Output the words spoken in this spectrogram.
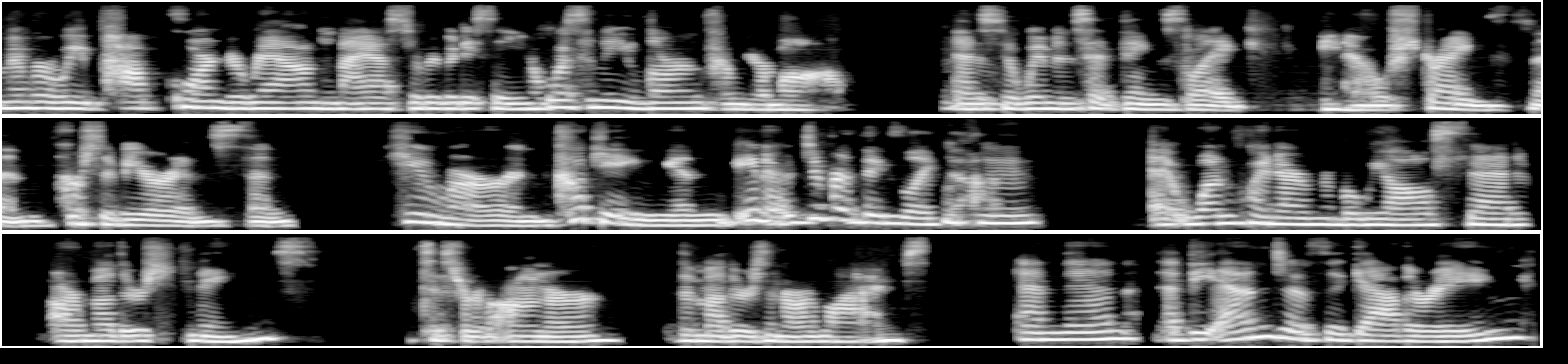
remember we popcorned around and I asked everybody to say, you know, what's something you learned from your mom? Mm-hmm. And so women said things like, you know, strength and perseverance and humor and cooking and, you know, different things like that. Mm-hmm. At one point, I remember we all said our mothers' names to sort of honor the mothers in our lives. And then at the end of the gathering,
